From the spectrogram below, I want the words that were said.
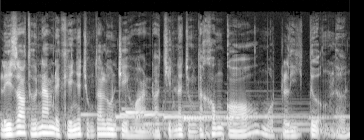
lý do thứ năm để khiến cho chúng ta luôn trì hoãn đó chính là chúng ta không có một lý tưởng lớn.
